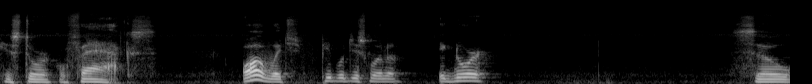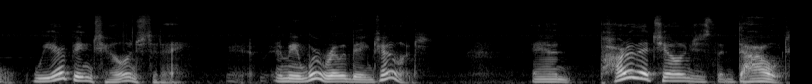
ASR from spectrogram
historical facts, all of which people just want to ignore. So we are being challenged today. I mean, we're really being challenged. And part of that challenge is the doubt.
